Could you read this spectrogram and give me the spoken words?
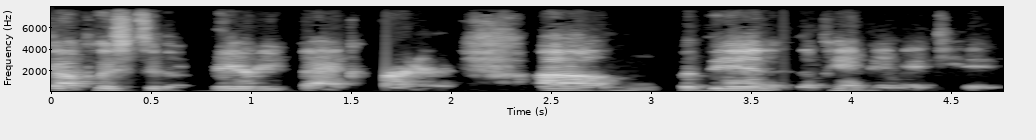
got pushed to the very back burner. Um, but then the pandemic hit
